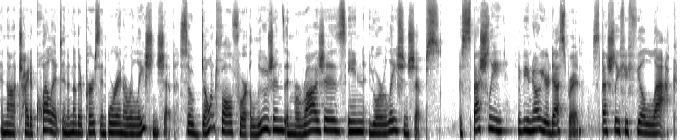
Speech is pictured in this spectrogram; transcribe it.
and not try to quell it in another person or in a relationship. So don't fall for illusions and mirages in your relationships, especially if you know you're desperate, especially if you feel lack.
